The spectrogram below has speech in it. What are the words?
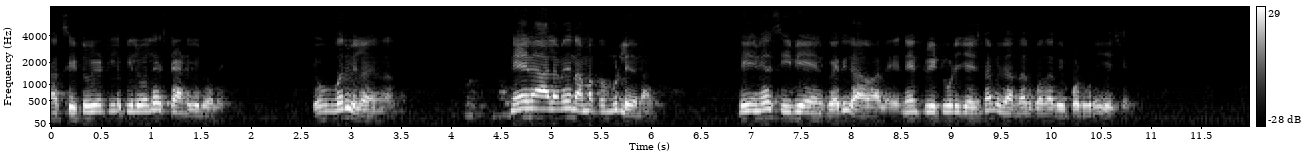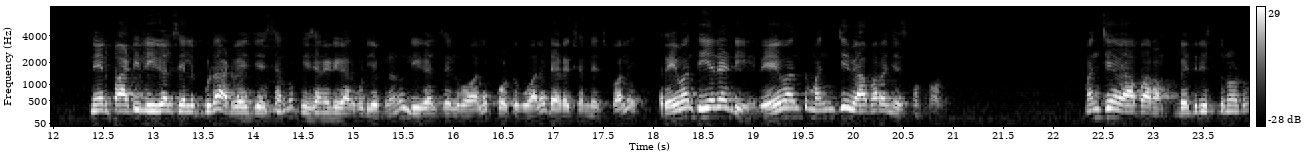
నాకు సీటు వేట్లు పిలవలే స్టాండ్ విలువలే ఎవ్వరు పిలవలేదు నన్ను. నేను వాళ్ళ మీద నమ్మకం కూడా లేదు నాకు. దీని మీద సిబిఐ ఎంక్వైరీ కావాలి. నేను ట్వీట్ కూడా చేసినా మీరు అందరు కొందరు రిపోర్ట్ కూడా చేశాను నేను పార్టీ లీగల్ సెల్కి కూడా అడ్వైజ్ చేశాను. కిషన్ రెడ్డి గారు కూడా చెప్పినాను లీగల్ సెల్ పోవాలి కోర్టుకు పోవాలి డైరెక్షన్ తెచ్చుకోవాలి. రేవంత్ ఇయ్యడండి. రేవంత్ మంచి వ్యాపారం చేసుకుంటున్నాడు. మంచిగా వ్యాపారం బెదిరిస్తున్నాడు.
